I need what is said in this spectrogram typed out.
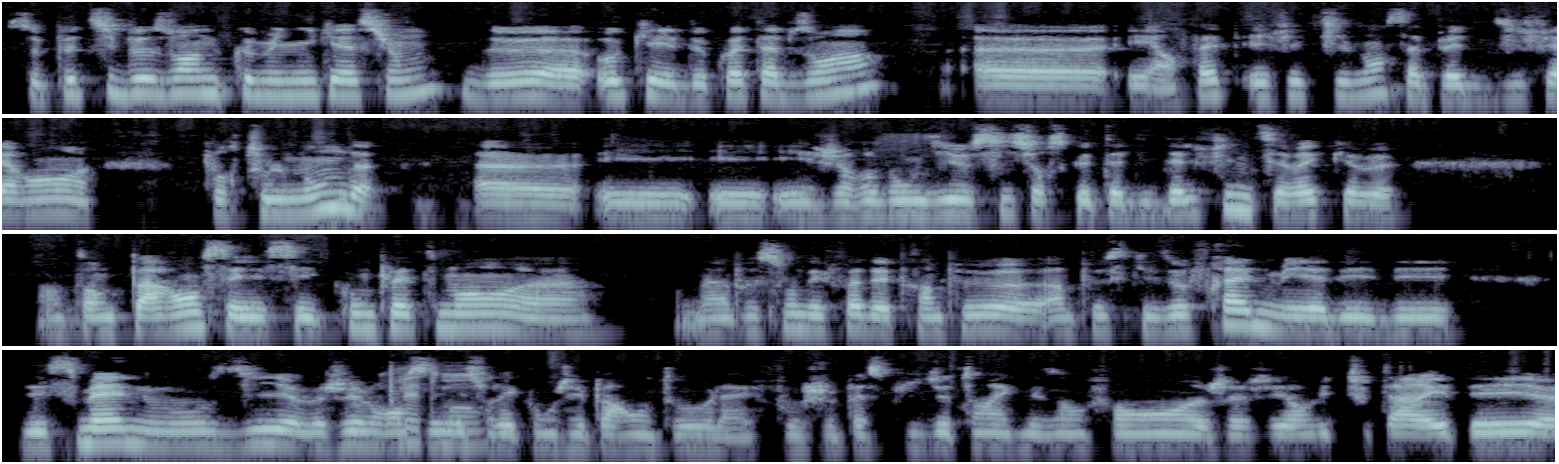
ce petit besoin de communication de euh, OK, de quoi tu as besoin Et en fait, effectivement, ça peut être différent pour tout le monde. Et, et, et, je rebondis aussi sur ce que tu as dit, Delphine. C'est vrai que en tant que parent, c'est complètement. on a l'impression des fois d'être un peu, un peu schizophrène, mais il y a des, des, des semaines où on se dit je vais me renseigner sur les congés parentaux là il faut que je passe plus de temps avec mes enfants j'ai envie de tout arrêter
